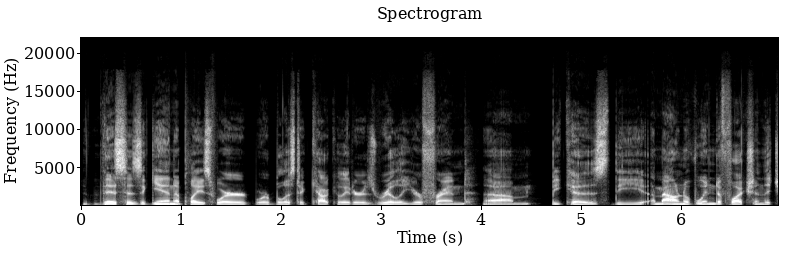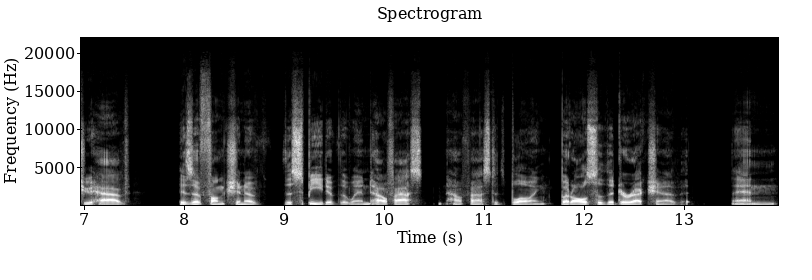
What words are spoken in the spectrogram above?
this is again a place where where ballistic calculator is really your friend um, because the amount of wind deflection that you have is a function of the speed of the wind, how fast how fast it's blowing, but also the direction of it. And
